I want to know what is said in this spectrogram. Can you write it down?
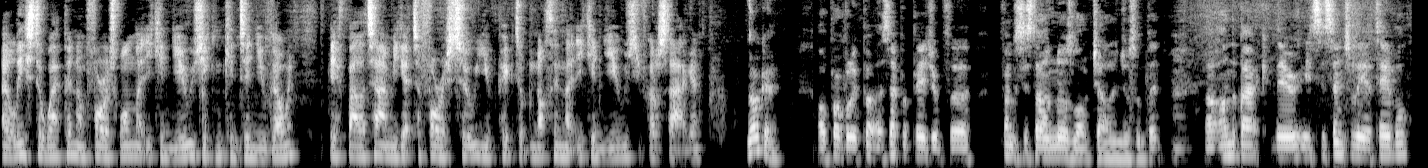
at least a weapon on Forest One that you can use, you can continue going. If by the time you get to Forest Two, you've picked up nothing that you can use, you've got to start again. Okay. I'll probably put a separate page up for Phantasy Star Nuzlocke Challenge or something. Uh, on the back, there it's essentially a table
